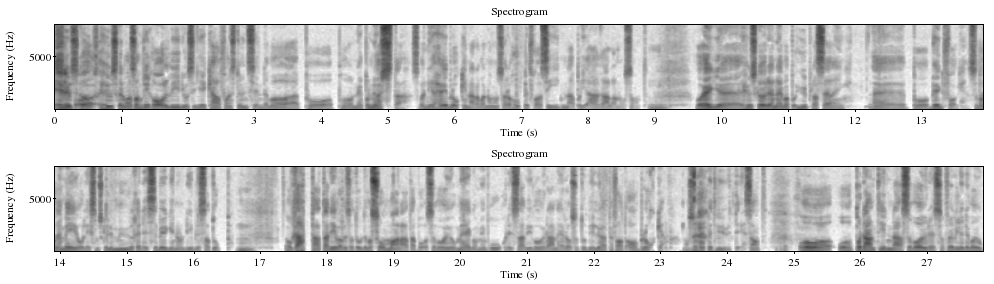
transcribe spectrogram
jeg, husker, jeg husker det var en sånn viral video som gikk her for en stund siden. Det var på, på, nede på Nøstet. Så var de Mm. høyblokkene. Det var noen som hadde hoppet fra siden der på gjerdet eller noe sånt. mm, Og jeg eh, husker jo det når jeg var på U-plassering på byggfag. Så var jeg med og liksom skulle mure disse byggene når de ble satt opp. mm, Og rett etter de var vi satt opp, det var sommeren etterpå, så var jo meg og min bror og disse, vi var jo der nede, og så tok vi løpefart av blokken. Og så hoppet vi uti. sant? Og, og på den tiden der så var jo det selvfølgelig Det var jo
